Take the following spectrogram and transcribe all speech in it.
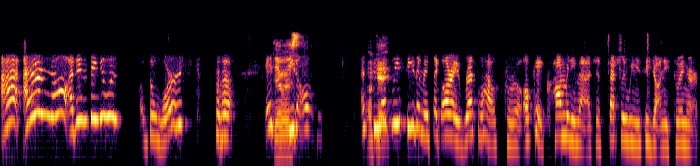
I, I don't know. I didn't think it was the worst. it's There was- you know, as soon as we see them, it's like, all right, Wrestle House crew, okay, comedy match, especially when you see Johnny Swinger,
